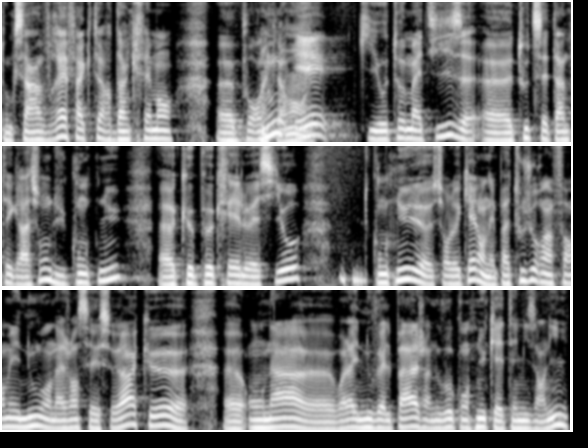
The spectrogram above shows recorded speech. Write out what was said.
Donc c'est un vrai facteur d'incrément euh, pour nous et qui automatise euh, toute cette intégration du contenu euh, que peut créer le SEO, contenu euh, sur lequel on n'est pas toujours informé, nous, en agence SEA, que on a voilà, une nouvelle page, un nouveau contenu qui a été mis en ligne.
